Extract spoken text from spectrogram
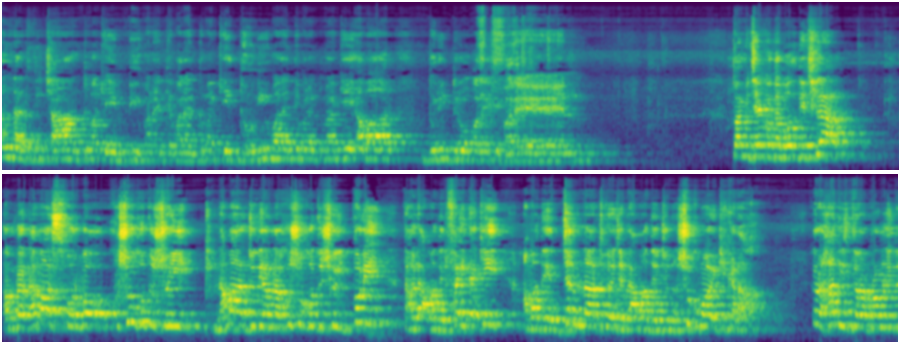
আল্লাহ যদি চান তোমাকে এমপি বানাইতে পারেন, তোমাকে ধনী বানাইতে পারেন, তোমাকে আবার দরিদ্র বানাইতে পারেন। তো আমি যে কথা বলতেছিলাম, আমরা নামাজ পড়ব। নামাজ যদি আমরা খুশু খুদু সহিত পড়ি, তাহলে আমাদের ফাইদা কি? আমাদের জান্নাত হয়ে যাবে, আমাদের জন্য সুখময় ঠিকানা। হাদিস দ্বারা প্রমাণিত,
